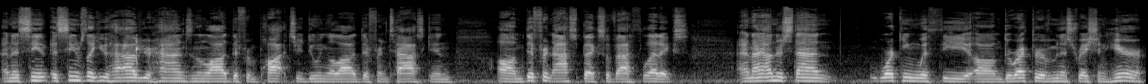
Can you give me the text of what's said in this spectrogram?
And it seems it seems like you have your hands in a lot of different pots. You're doing a lot of different tasks in um, different aspects of athletics. And I understand working with the um, director of administration here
